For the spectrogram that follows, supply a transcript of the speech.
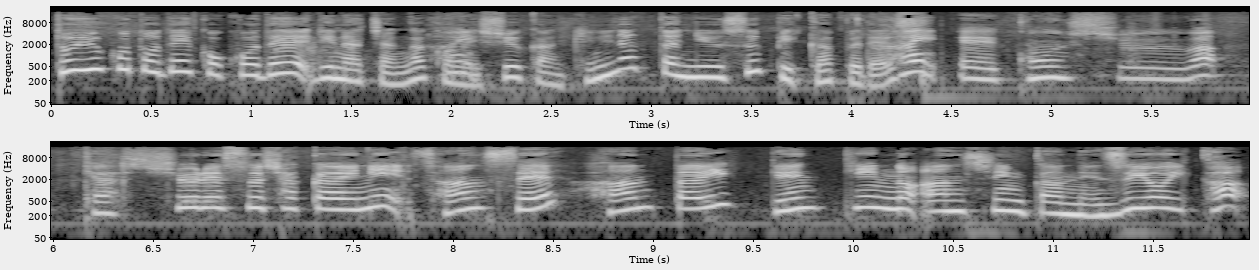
ということで、ここでりなちゃんがこの1週間気になったニュースピックアップです。はい、えー、今週はキャッシュレス社会に賛成反対現金の安心感根強いか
